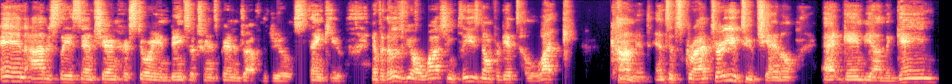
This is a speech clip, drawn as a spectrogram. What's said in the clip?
And obviously, Sam sharing her story and being so transparent and dropping the jewels. Thank you. And for those of you all watching, please don't forget to like, comment, and subscribe to our YouTube channel at Game Beyond the Game,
